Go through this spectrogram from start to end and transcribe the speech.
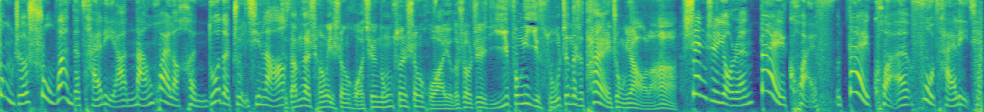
动辄数万的彩礼啊，难坏了很多的准新郎。咱们在城里生活，其实农村生活啊，有的时候这移风易俗真的是太重要了哈。甚至有人贷款付贷款付彩礼钱。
